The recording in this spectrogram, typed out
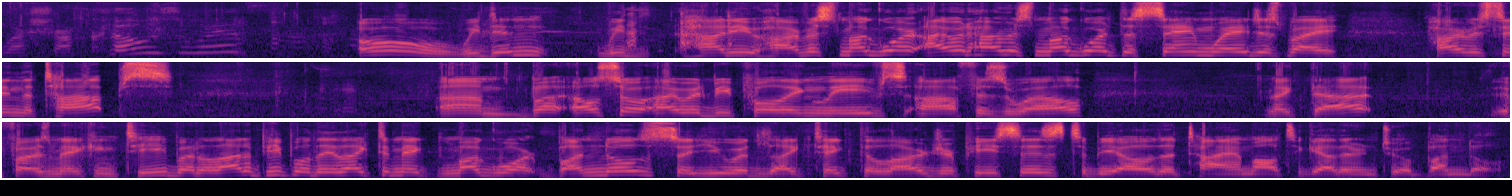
Wash our clothes with. Oh, we didn't, we, how do you harvest mugwort? I would harvest mugwort the same way just by harvesting the tops. Um, but also I would be pulling leaves off as well, like that, if I was making tea. But a lot of people, they like to make mugwort bundles, so you would like take the larger pieces to be able to tie them all together into a bundle.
